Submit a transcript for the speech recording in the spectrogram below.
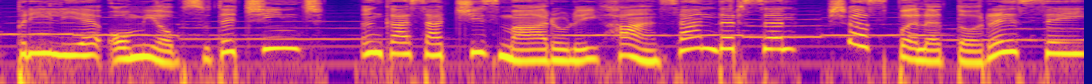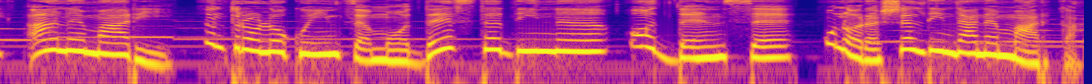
aprilie 1805 în casa cizmarului Hans Andersen și a spălătoresei Anne-Marie, într-o locuință modestă din Odense, un orășel din Danemarca.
